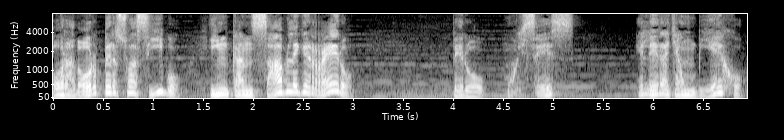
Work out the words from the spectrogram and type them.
orador persuasivo, incansable guerrero. Pero Moisés, él era ya un viejo,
